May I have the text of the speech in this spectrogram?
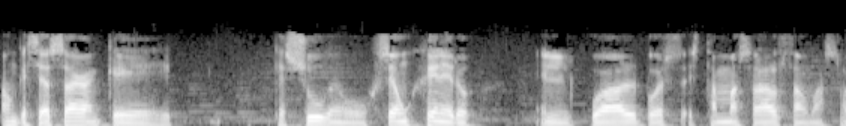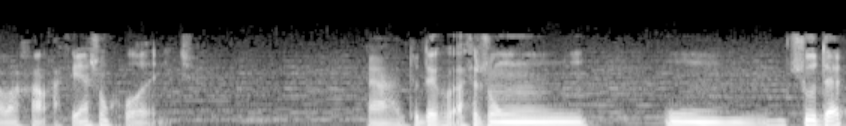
aunque sea sagan que, que suben o sea un género en el cual pues están más al alza o más a la baja, al final es un juego de nicho. O sea, tú te haces un, un shooter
